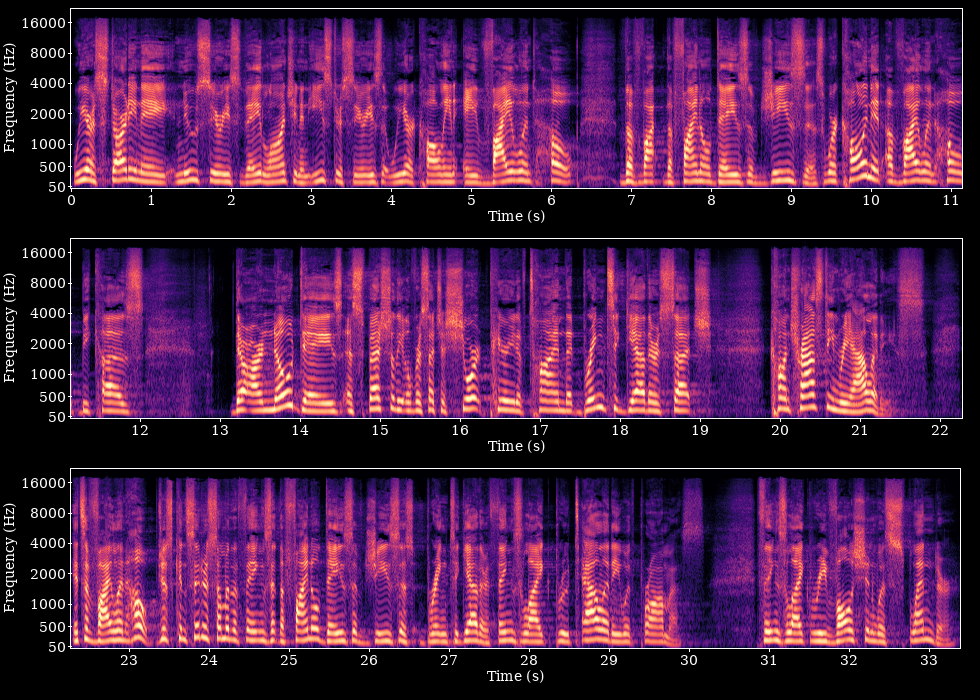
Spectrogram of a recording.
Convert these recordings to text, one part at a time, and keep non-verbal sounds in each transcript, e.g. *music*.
We are starting a new series today, launching an Easter series that we are calling A Violent Hope, the, vi- the final days of Jesus. We're calling it A Violent Hope because there are no days, especially over such a short period of time, that bring together such contrasting realities. It's a violent hope. Just consider some of the things that the final days of Jesus bring together things like brutality with promise, things like revulsion with splendor,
